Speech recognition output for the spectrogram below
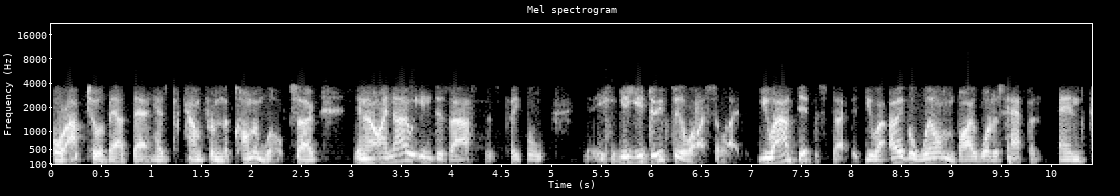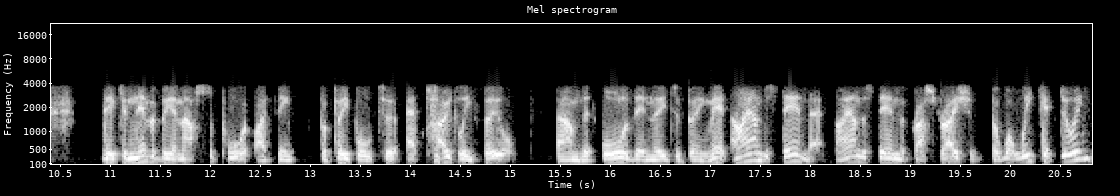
or up to about that, has come from the Commonwealth. So, you know, I know in disasters, people, you, you do feel isolated. You are devastated. You are overwhelmed by what has happened. And there can never be enough support, I think, for people to uh, totally feel um, that all of their needs are being met. I understand that. I understand the frustration. But what we kept doing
